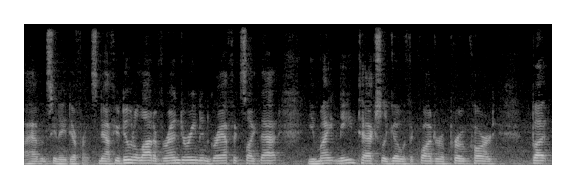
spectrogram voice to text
I haven't seen any difference. Now if you're doing a lot of rendering and graphics like that, you might need to actually go with the Quadro Pro card, but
